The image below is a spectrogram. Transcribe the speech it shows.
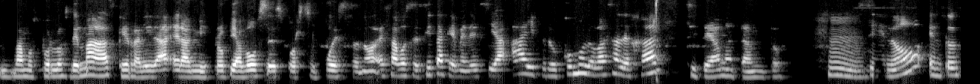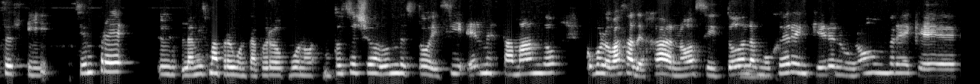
vamos, por los demás, que en realidad eran mis propias voces, por supuesto, ¿no? Esa vocecita que me decía, ay, pero ¿cómo lo vas a dejar si te ama tanto? Hmm. Sí, ¿no? Entonces, y siempre la misma pregunta, pero bueno, entonces yo a dónde estoy? Sí, él me está amando, ¿cómo lo vas a dejar, no? Si todas las hmm. mujeres quieren un hombre que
